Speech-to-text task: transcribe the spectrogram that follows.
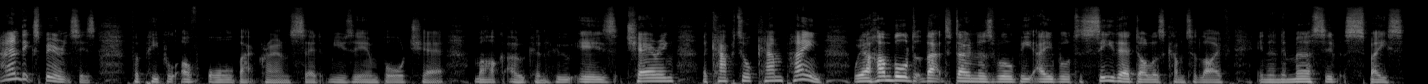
and experiences for people of all backgrounds, said Museum Board Chair Mark Oken, who is chairing the capital campaign. We are humbled that donors will be able to see their dollars come to life in an immersive space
